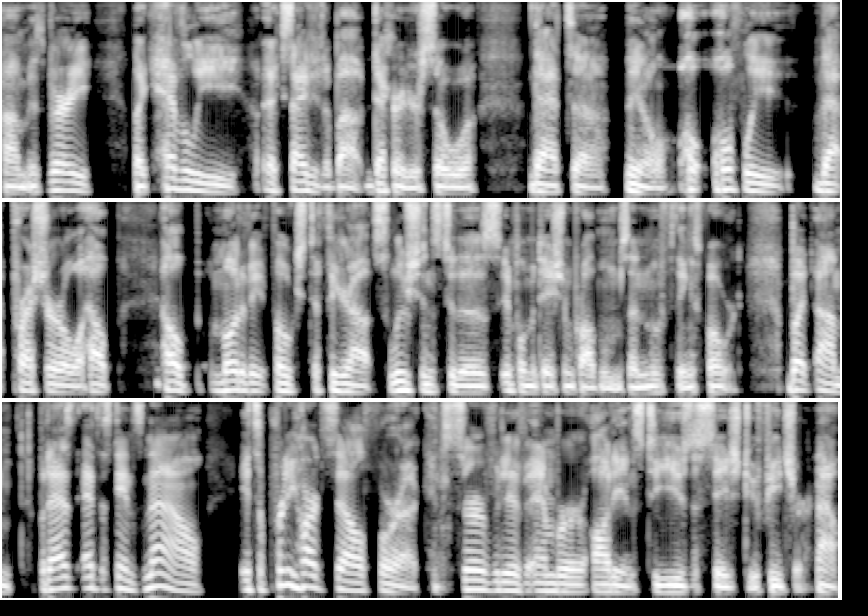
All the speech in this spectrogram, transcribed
um, is very like heavily excited about decorators. So that uh, you know ho- hopefully that pressure will help help motivate folks to figure out solutions to those implementation problems and move things forward. But um, but as as it stands now, it's a pretty hard sell for a conservative Ember audience to use a Stage 2 feature. Now,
